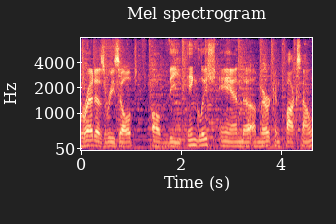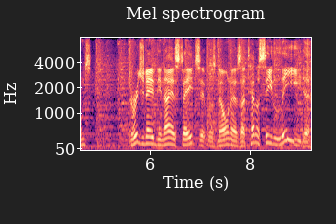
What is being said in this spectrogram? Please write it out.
bred as a result of the English and uh, American foxhounds. It originated in the United States. It was known as a Tennessee Lead,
